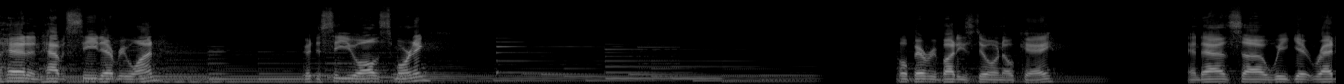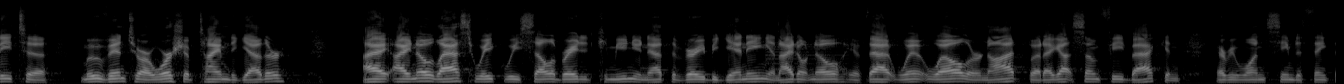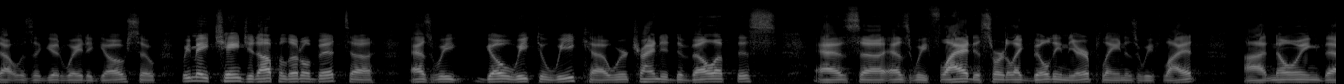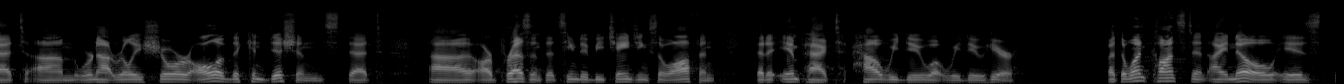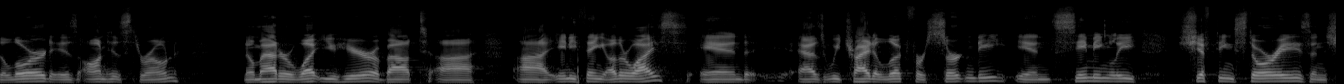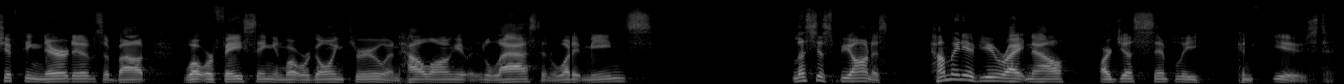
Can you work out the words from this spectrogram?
Ahead and have a seat, everyone. Good to see you all this morning. Hope everybody's doing okay. And as uh, we get ready to move into our worship time together, I, I know last week we celebrated communion at the very beginning, and I don't know if that went well or not, but I got some feedback, and everyone seemed to think that was a good way to go. So we may change it up a little bit uh, as we go week to week. Uh, we're trying to develop this as, uh, as we fly it. It's sort of like building the airplane as we fly it. Uh, knowing that um, we're not really sure all of the conditions that uh, are present that seem to be changing so often that it impact how we do what we do here. But the one constant I know is the Lord is on his throne. No matter what you hear about uh, uh, anything otherwise, and as we try to look for certainty in seemingly shifting stories and shifting narratives about what we're facing and what we're going through and how long it will last and what it means, let's just be honest. How many of you right now are just simply confused?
